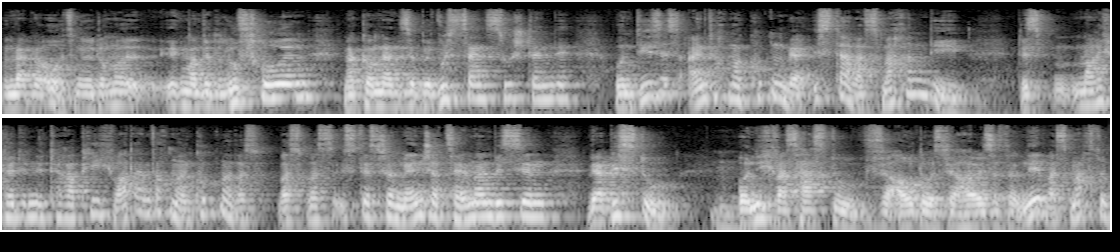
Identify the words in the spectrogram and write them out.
Und merkt man, oh, jetzt muss ich doch mal irgendwann wieder Luft holen. Man kommt dann diese Bewusstseinszustände. Und dieses einfach mal gucken, wer ist da, was machen die? Das mache ich heute in der Therapie. Ich warte einfach mal, guck mal, was, was, was ist das für ein Mensch? Erzähl mal ein bisschen, wer bist du? Mhm. Und nicht, was hast du für Autos, für Häuser. Nee, was machst du?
